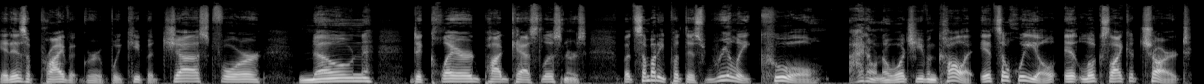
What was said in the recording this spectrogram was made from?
It is a private group. We keep it just for known, declared podcast listeners. But somebody put this really cool, I don't know what you even call it. It's a wheel, it looks like a chart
